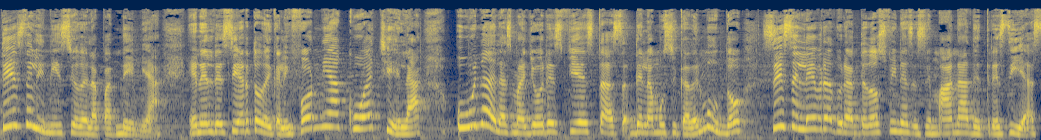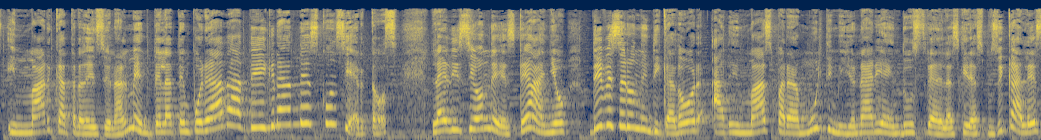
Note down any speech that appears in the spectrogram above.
desde el inicio de la pandemia, en el desierto de California, Coachella, una de las mayores fiestas de la música del mundo, se celebra durante dos fines de semana de tres días y marca tradicionalmente la temporada de grandes conciertos. La edición de este año debe ser un indicador además para la multimillonaria industria de las giras musicales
